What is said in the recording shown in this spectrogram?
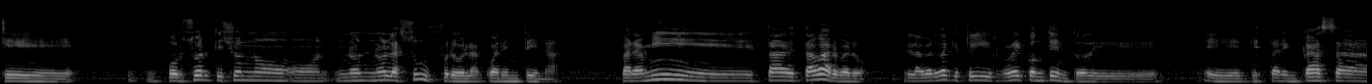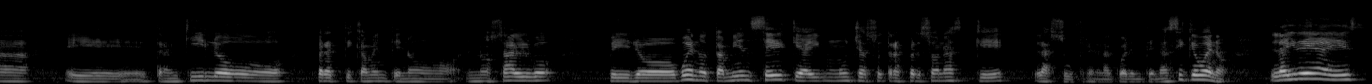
que por suerte yo no, no, la sufro la cuarentena. Para mí está, está bárbaro. La verdad que estoy re contento de, eh, estar en casa eh, tranquilo, prácticamente no, no salgo pero bueno, también sé que hay muchas otras personas que la sufren la cuarentena. Así que bueno, la idea es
